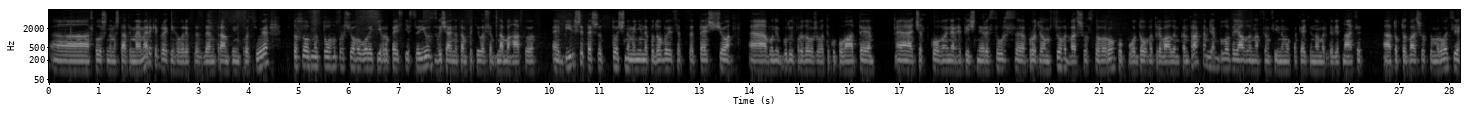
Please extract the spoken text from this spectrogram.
е, Сполученими Штатами Америки, про який говорив президент Трамп, він працює. Стосовно того, про що говорить Європейський Союз, звичайно, там хотілося б набагато е, більше. Те, що точно мені не подобається, це те, що е, вони будуть продовжувати купувати е, частково енергетичний ресурс е, протягом цього 26-го року по довготривалим контрактам, як було заявлено в санкційному пакеті номер 19. Тобто, в 26-му році,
